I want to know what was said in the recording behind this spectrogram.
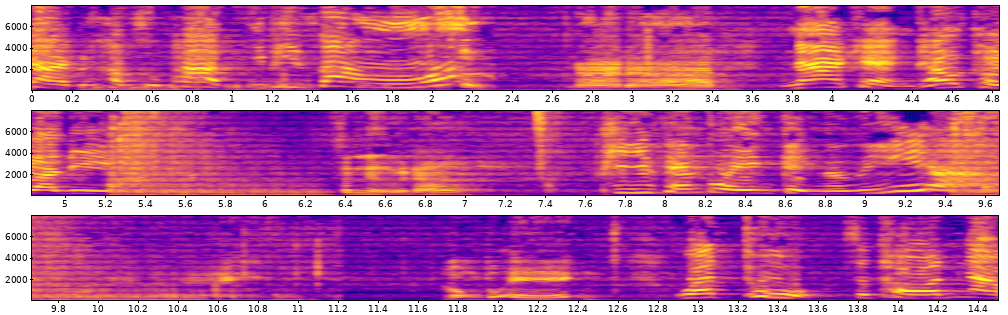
กลายเป็นคำสุภาพ EP สองหน้าด้าน หน้าแข็งเท่าธรณีเสนอหน้าพรีเซนต์ตัวเองเก่งนะเนี่ยหลงตัวเอง วัตถุสะท้อนเงา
